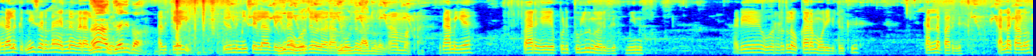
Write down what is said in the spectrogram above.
விராலுக்கு மீசை இருந்தால் என்ன விரால் ஆ அது கேலி. இது வந்து மீசை இல்லாத இதுதான் ஒரிஜினல் விரால் ஒரிஜினல் ஆமாம் காமிங்க. பாருங்க எப்படி துள்ளுன்னு வருங்க மீன். அப்படியே ஒரு இடத்துல உட்காராம ஓடிக்கிட்டு இருக்கு. கண்ணை பாருங்க. கண்ணை காணும்.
